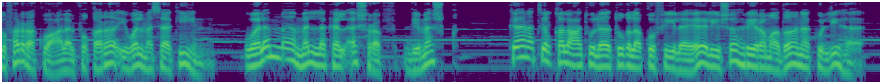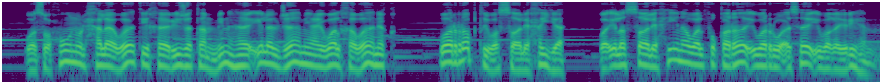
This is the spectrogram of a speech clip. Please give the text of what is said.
تفرق على الفقراء والمساكين. ولما ملك الأشرف دمشق كانت القلعة لا تغلق في ليالي شهر رمضان كلها. وصحون الحلاوات خارجة منها إلى الجامع والخوانق والربط والصالحية وإلى الصالحين والفقراء والرؤساء وغيرهم.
